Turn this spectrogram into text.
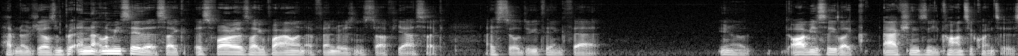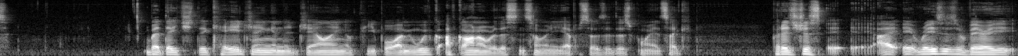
have no jails and and let me say this, like as far as like violent offenders and stuff, yes, like I still do think that you know, obviously like actions need consequences. But the the caging and the jailing of people, I mean, we've I've gone over this in so many episodes at this point. It's like but it's just it, I, it raises a very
